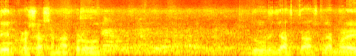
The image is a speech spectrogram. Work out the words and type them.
मंदिर प्रशासनाकडून दूर जास्त असल्यामुळे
